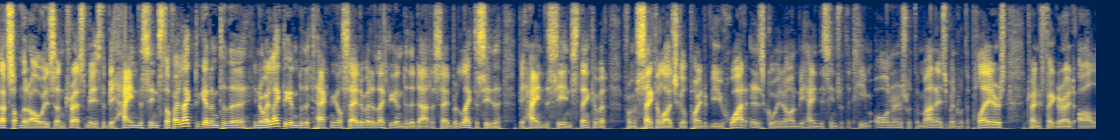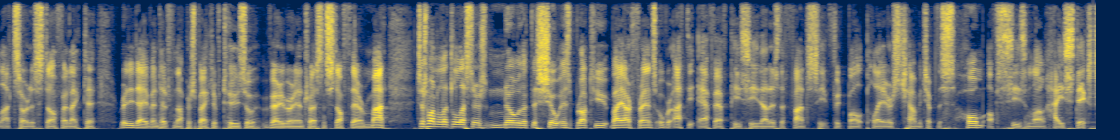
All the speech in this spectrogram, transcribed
that's something that always interests me is the behind the scenes stuff. I like to get into the, you know, I like to get into the technical side of it. I like to get into the data side, but I like to see the behind the scenes. Think of it from a psychological point of view. What is going on behind the scenes with the team owners, with the management, with the players, trying to figure out all that sort of stuff. I like to really dive into it from that perspective too. So very, very interesting stuff there, Matt. Just want to let the listeners know that the show is brought to you by our friends over at the FFPC. That is the Fantasy Football Players Championship, the home of season long high stakes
